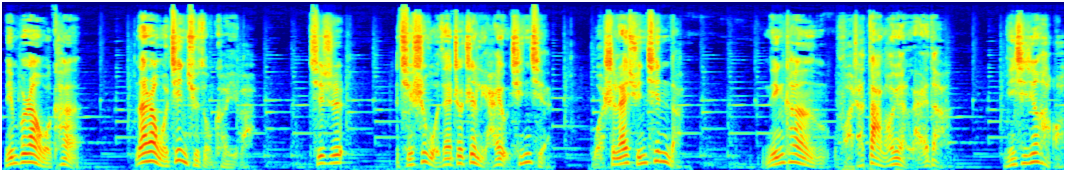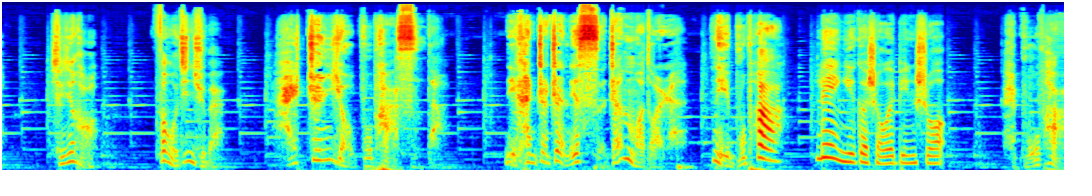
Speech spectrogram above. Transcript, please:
您不让我看，那让我进去总可以吧？其实，其实我在这镇里还有亲戚，我是来寻亲的。您看我这大老远来的，您行行好，行行好，放我进去呗。还真有不怕死的，你看这镇里死这么多人，你不怕？”另一个守卫兵说：“哎，不怕，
